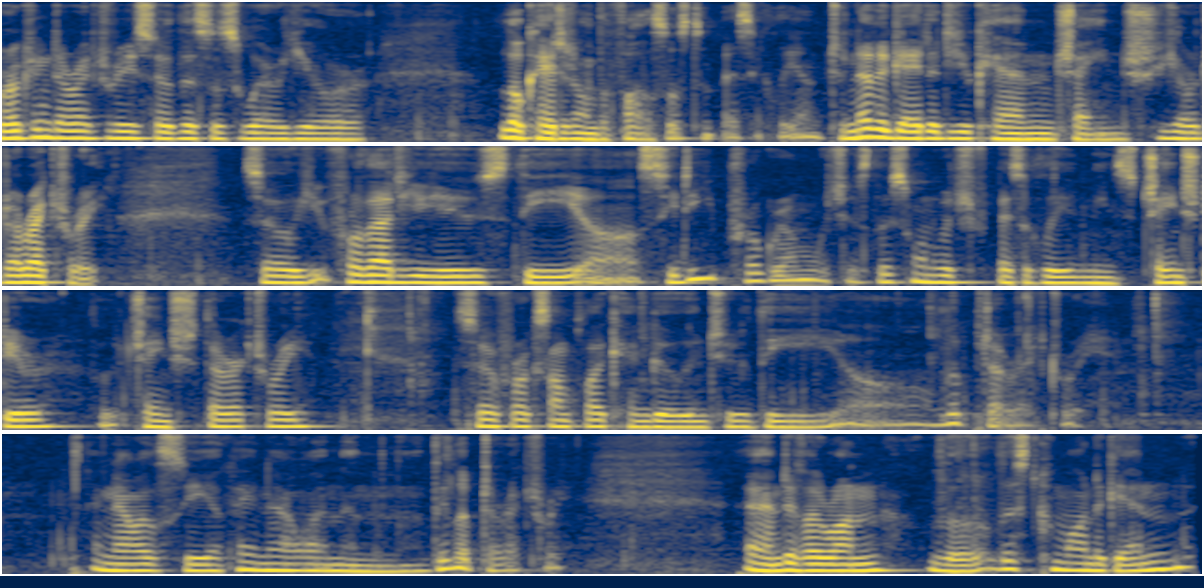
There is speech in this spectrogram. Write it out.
working directory, so this is where you're located on the file system, basically. And to navigate it, you can change your directory. So you, for that, you use the uh, cd program, which is this one, which basically means change dir, change directory. So, for example, I can go into the uh, lib directory. And now I'll see, okay, now I'm in the lib directory. And if I run the list command again,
